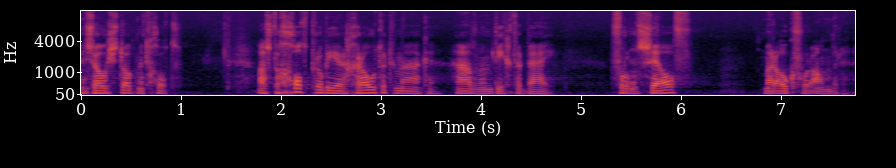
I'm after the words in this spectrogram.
En zo is het ook met God. Als we God proberen groter te maken, halen we hem dichterbij. Voor onszelf, maar ook voor anderen.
